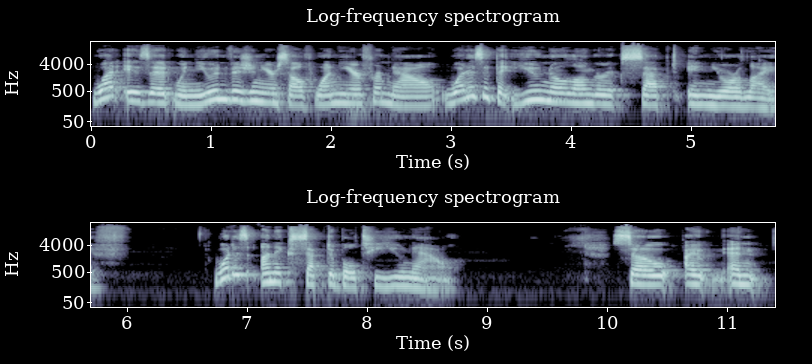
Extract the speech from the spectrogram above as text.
What is it when you envision yourself one year from now? What is it that you no longer accept in your life? What is unacceptable to you now? So I, and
